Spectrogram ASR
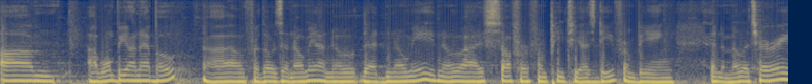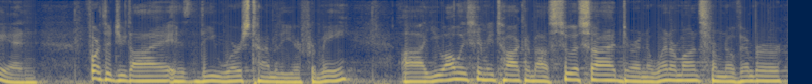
um, I won't be on that boat. Uh, for those that know me, I know that know me know I suffer from PTSD from being in the military, and Fourth of July is the worst time of the year for me. Uh, you always hear me talking about suicide during the winter months from November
